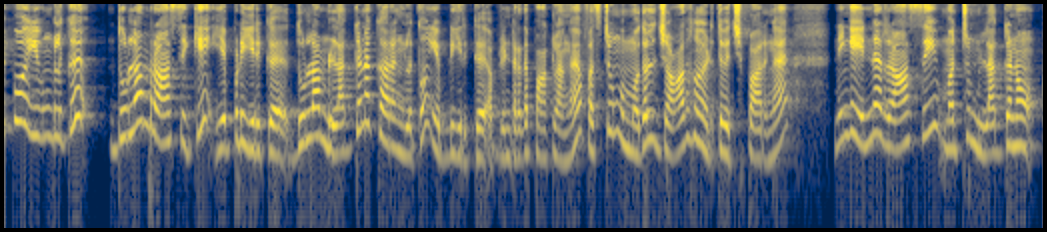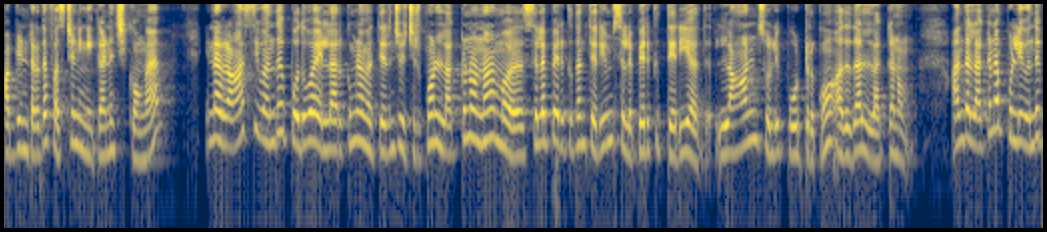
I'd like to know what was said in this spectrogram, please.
இப்போ இவங்களுக்கு துலாம் ராசிக்கு எப்படி இருக்கு? துலாம் லக்னக்காரங்களுக்கும் எப்படி இருக்கு அப்படின்றத பார்க்கலாங்க. ஃபர்ஸ்ட் உங்க முதல் ஜாதகம் எடுத்து வச்சு பாருங்க. நீங்க என்ன ராசி மற்றும் லக்னம் அப்படின்றத ஃபர்ஸ்ட் நீங்க கணிச்சுக்கோங்க. ஏன்னா ராசி வந்து பொதுவாக எல்லாருக்குமே நம்ம தெரிஞ்சு வச்சுருப்போம். லக்னம்னா நம்ம சில பேருக்கு தான் தெரியும் சில பேருக்கு தெரியாது. லான்னு சொல்லி போட்டிருக்கோம். அதுதான் லக்னம். அந்த லக்ன புள்ளி வந்து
